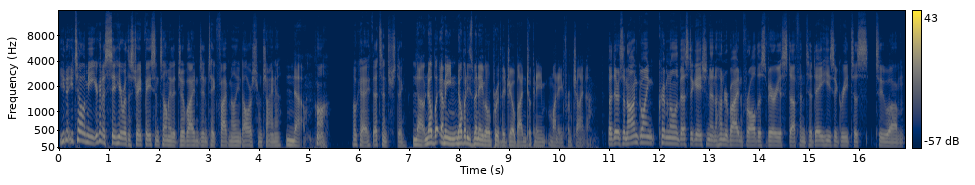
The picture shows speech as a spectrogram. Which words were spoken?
You know, you're telling me you're going to sit here with a straight face and tell me that Joe Biden didn't take five million dollars from China? No, Huh. Okay, that's interesting. no, no. But I mean, nobody's been able to prove that Joe Biden took any money from China. But there's an ongoing criminal investigation into Hunter Biden for all this various stuff, and today he's agreed to to um,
